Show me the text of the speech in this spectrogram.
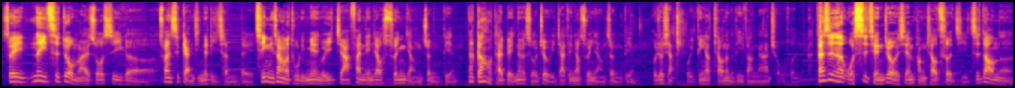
所以那一次对我们来说是一个算是感情的里程碑。清明上河图里面有一家饭店叫孙杨正店，那刚好台北那个时候就有一家店叫孙杨正店，我就想我一定要挑那个地方跟他求婚。但是呢，我事前就有先旁敲侧击，知道呢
